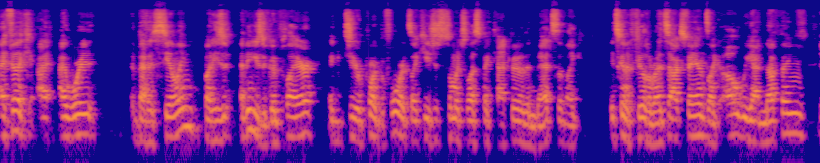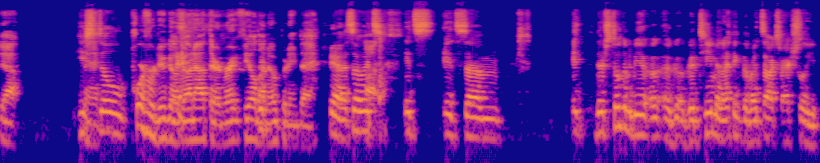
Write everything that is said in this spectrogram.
I feel like I, I worry about his ceiling, but he's I think he's a good player. Like, to your point before, it's like he's just so much less spectacular than Betts that like it's going to feel to Red Sox fans like oh we got nothing. Yeah. He's Yeah. still Poor Verdugo going out there in right field on opening day. yeah. So it's Uh, it's it's um it, they're still going to be a, a, a good team and i think the red sox are actually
